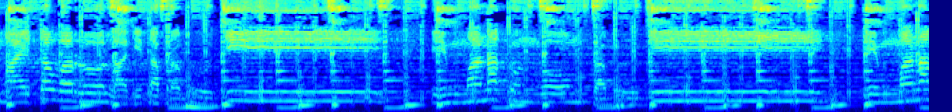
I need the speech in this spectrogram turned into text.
माईता वरो लागिता प्रभु जी इम्मना कुंगोम प्रभु जी इम्मना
